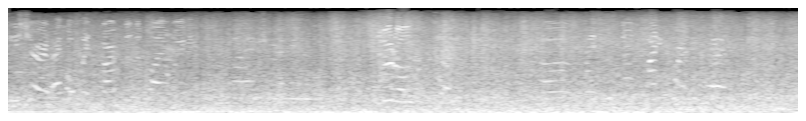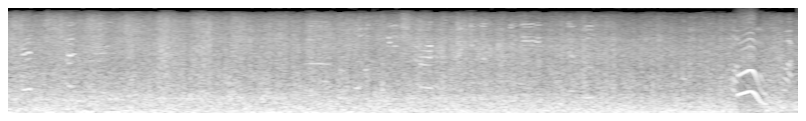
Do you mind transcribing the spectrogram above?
t-shirt. I hope my scarf doesn't fly away. Doodles. Uh, my sister's mic bracelet. Red sensor. Uh, remote t-shirt. Regular hoodie. And this. Woo! Fuck.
